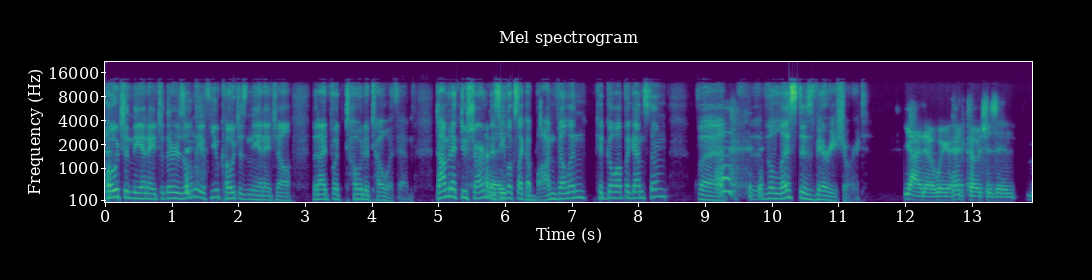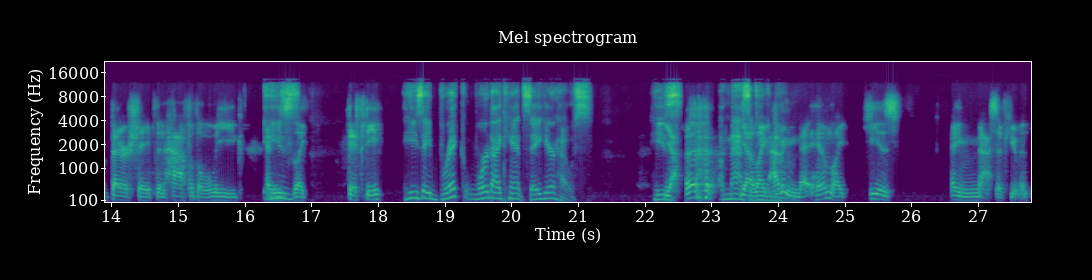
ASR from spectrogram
coach in the NHL. There is only a few coaches in the NHL that I'd put toe to toe with him. Dominic Ducharme, because he looks like a Bond villain, could go up against him, but the list is very short. Yeah, I know. Where your head coach is in better shape than half of the league, and he's, he's like fifty. He's a brick word I can't say here house. He's yeah, a massive. yeah, like having met him, like he is a massive human.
